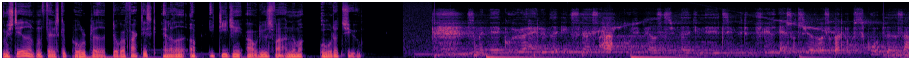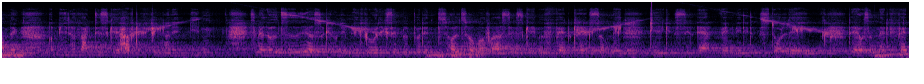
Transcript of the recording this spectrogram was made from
Mysteriet om den falske poleplade dukker faktisk allerede op i DJ Audiosvar nummer 28. Som man uh, kunne høre her i løbet af indslaget, så har Gudipal så synet en uh, øh, temmelig velassorteret og også ret obskur pladesamling, og Beat har faktisk uh, haft. Som jeg lovede tidligere, så kan du nemlig få et eksempel på den 12-tommer fra selskabet Fat Cat, som uh, de ikke selv er vanvittigt stolte af. Det er jo sådan, at Fat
